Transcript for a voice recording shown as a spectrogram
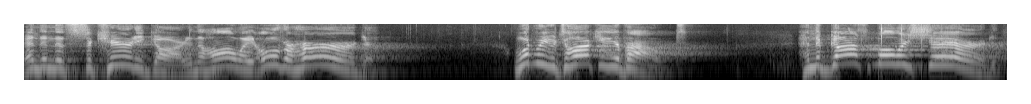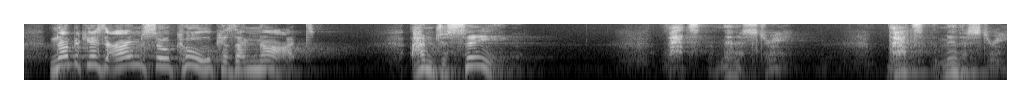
and then the security guard in the hallway overheard what were you talking about? And the gospel was shared. Not because I'm so cool, because I'm not. I'm just saying. That's the ministry. That's the ministry.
